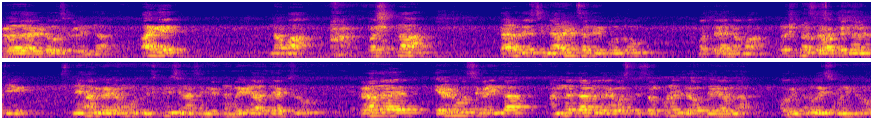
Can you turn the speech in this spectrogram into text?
ಕಳೆದ ಎರಡು ವರ್ಷಗಳಿಂದ. ಹಾಗೆ ನಮ್ಮ ಟ್ರಸ್ಟ್ನ ಕಾರ್ಯದರ್ಶಿ ನಾರಾಯಣ್ ಸರ್ ಇರ್ಬೋದು, ಮತ್ತೆ ನಮ್ಮ ಟ್ರಸ್ಟ್ನ ಸಹ ಸ್ನೇಹ ಮೇಡಮ್ ಮತ್ತು ವಿಷ್ಣು ಸೇನಾ ಸಂಘಟನೆ ಮಹಿಳಾ ಅಧ್ಯಕ್ಷರು ಕಳೆದ ಎರಡು ವರ್ಷಗಳಿಂದ ಅನ್ನದಾನದ ವ್ಯವಸ್ಥೆ ಸಂಪೂರ್ಣ ಜವಾಬ್ದಾರಿಯನ್ನು ಅವರಿಬ್ಬರು ವಹಿಸ್ಕೊಂಡಿದ್ರು.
